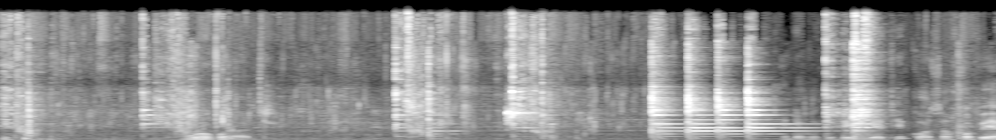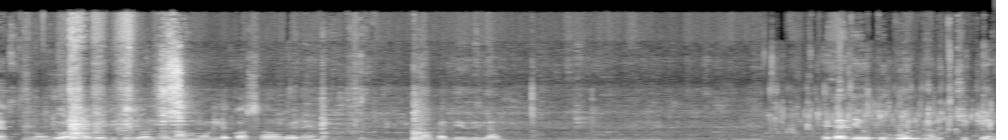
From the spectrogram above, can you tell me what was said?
কিছু গুঁড়ো করা আছে। এটা হতে দেরি আছে, কষা হবে এখনও জলটা বেরিয়েছে, জলটা নাম মরলে কষা হবে না। চাপা দিয়ে দিলাম। এটা যেহেতু গোলমরিচ চিকেন,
